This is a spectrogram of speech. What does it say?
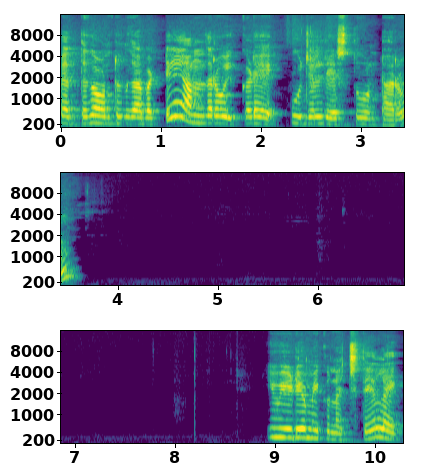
పెద్దగా ఉంటుంది కాబట్టి అందరూ ఇక్కడే పూజలు చేస్తూ ఉంటారు. ఈ వీడియో మీకు నచ్చితే లైక్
